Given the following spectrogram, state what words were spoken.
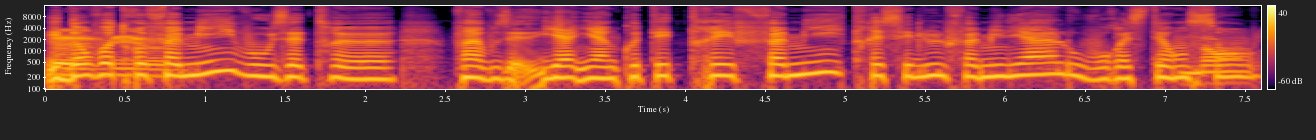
Et Euh, dans mais, votre euh, famille, vous êtes, euh, enfin, vous, il y a, il y a un côté très famille, très cellule familiale où vous restez ensemble,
